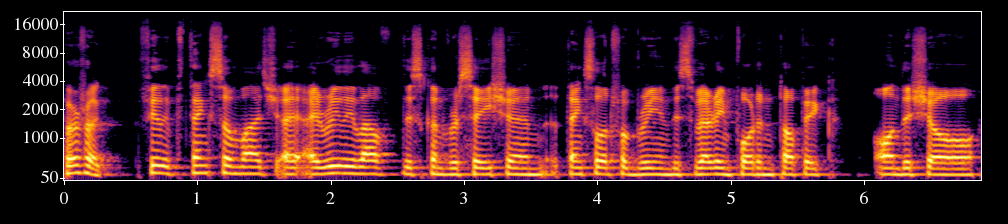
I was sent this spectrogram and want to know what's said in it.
Perfect, Philip. Thanks so much. I, I really love this conversation. Thanks a lot for bringing this very important topic on the show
